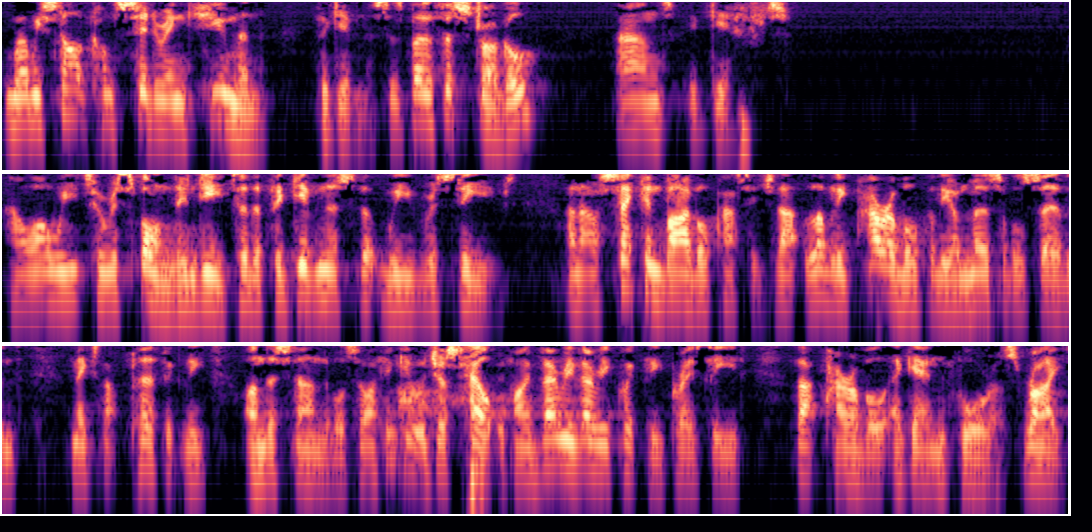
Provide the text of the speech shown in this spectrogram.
where we start considering human forgiveness as both a struggle and a gift. How are we to respond indeed to the forgiveness that we've received? And our second Bible passage, that lovely parable for the unmerciful servant, makes that perfectly understandable. So I think it would just help if I very, very quickly proceed that parable again for us. Right.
